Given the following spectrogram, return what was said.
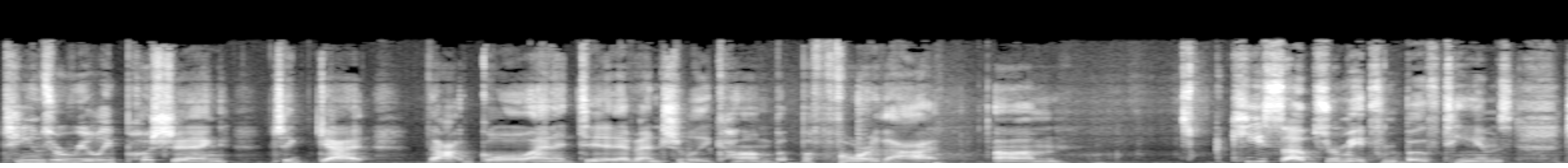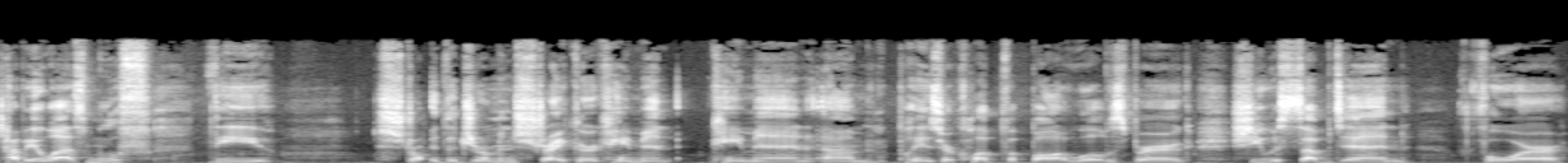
teams were really pushing to get that goal, and it did eventually come. But before that, um, key subs were made from both teams. Tabea Wasmuth, the the German striker, came in. Came in, um, plays her club football at Wolfsburg. She was subbed in for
